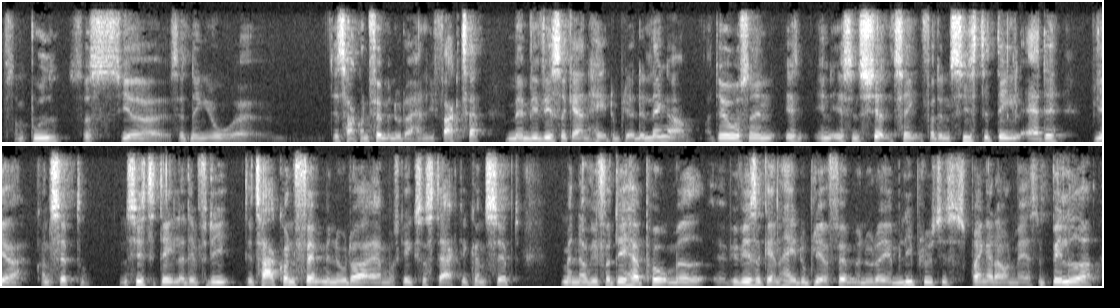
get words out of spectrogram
som bud, så siger sætningen jo, øh, det tager kun 5 minutter at handle i fakta, men vi vil så gerne have, at du bliver lidt længere. Og det er jo sådan en, en essentiel ting, for den sidste del af det bliver konceptet. Den sidste del af det, fordi det tager kun 5 minutter, er måske ikke så stærkt et koncept, men når vi får det her på med, øh, vi vil så gerne have, at du bliver 5 minutter, jamen lige pludselig så springer der jo en masse billeder,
